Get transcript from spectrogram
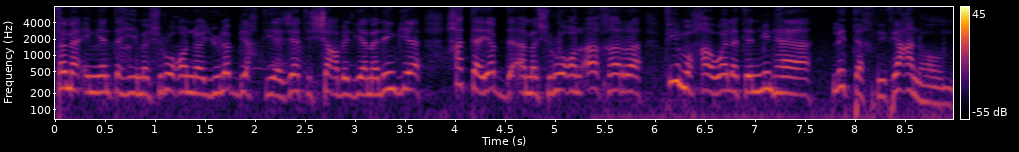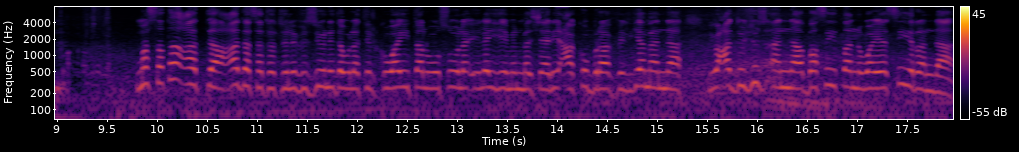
فما إن ينتهي مشروع يلبي احتياجات الشعب اليمني حتى يبدأ مشروع آخر في محاولة منها للتخفيف عنهم. ما استطاعت عدسة تلفزيون دولة الكويت الوصول إليه من مشاريع كبرى في اليمن. يعد جزءا بسيطا ويسيرا.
